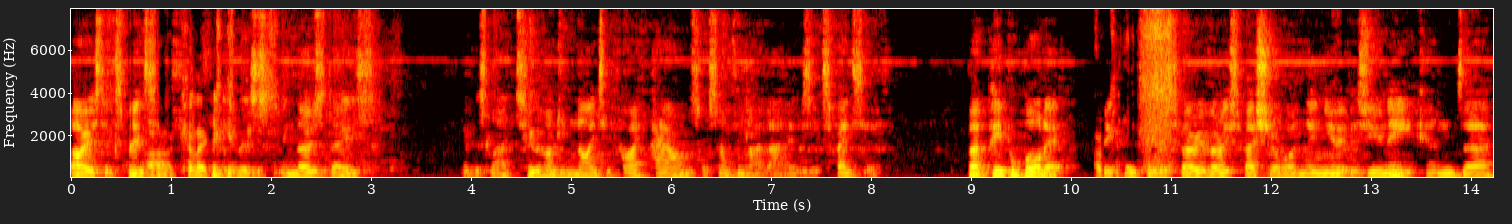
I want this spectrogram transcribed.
Oh, it was expensive. Uh, I think it was piece? in those days. It was like two hundred ninety-five pounds or something like that. It was expensive, but people bought it okay. because it was very, very special and they knew it was unique. And, uh,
